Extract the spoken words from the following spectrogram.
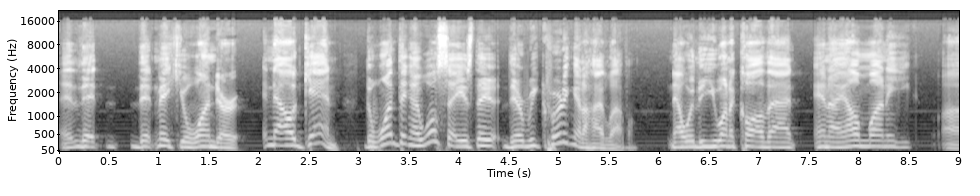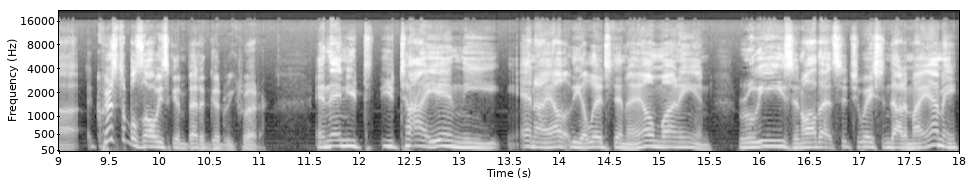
uh, that that make you wonder. Now, again, the one thing I will say is they they're recruiting at a high level. Now, whether you want to call that NIL money, uh, Cristobal's always been a good recruiter. And then you you tie in the NIL, the alleged NIL money, and Ruiz and all that situation down in Miami,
